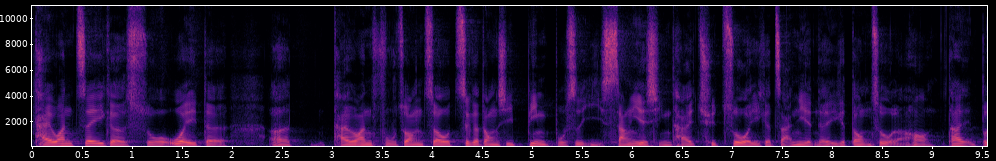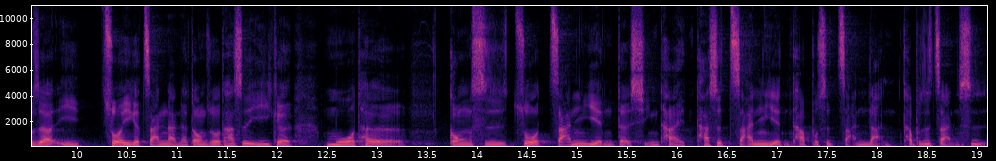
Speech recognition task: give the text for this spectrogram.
台湾这一个所谓的呃。台湾服装周这个东西，并不是以商业形态去做一个展演的一个动作，然后它不是以做一个展览的动作，它是一个模特公司做展演的形态，它是展演，它不是展览，它不是展示。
